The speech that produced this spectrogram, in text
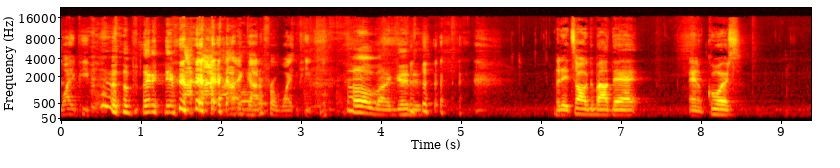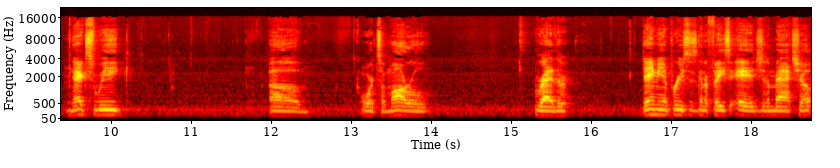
White people. Put it in my I got it from white people. Oh my goodness. but they talked about that. And of course, next week, um, or tomorrow, rather, Damian Priest is going to face Edge in a matchup.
